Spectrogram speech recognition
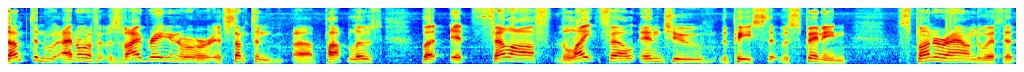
something, I don't know if it was vibrating or if something uh, popped loose, but it fell off. The light fell into the piece that was spinning, spun around with it,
